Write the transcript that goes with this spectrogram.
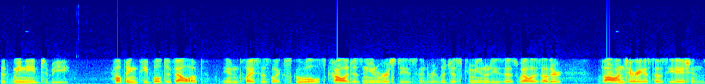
that we need to be helping people develop in places like schools, colleges, and universities, and religious communities, as well as other voluntary associations,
